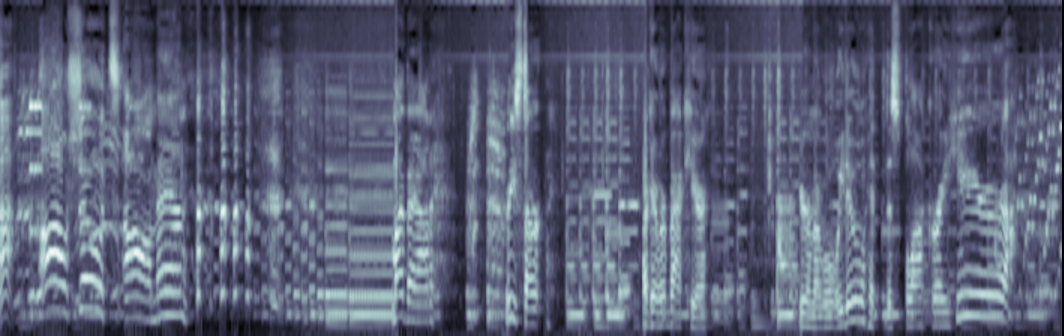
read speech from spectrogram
Ah! Oh, shoot! Oh, man! My bad. Restart. Okay, we're back here. You remember what we do? Hit this block right here. Ah.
